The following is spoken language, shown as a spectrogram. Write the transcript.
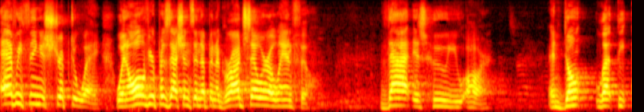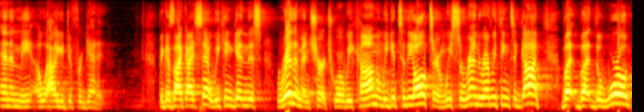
everything is stripped away, when all of your possessions end up in a garage sale or a landfill. That is who you are. And don't let the enemy allow you to forget it. Because, like I said, we can get in this rhythm in church where we come and we get to the altar and we surrender everything to God, but, but the world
